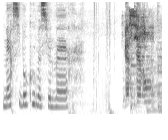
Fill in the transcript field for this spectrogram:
Merci beaucoup, monsieur le maire. Merci à vous.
